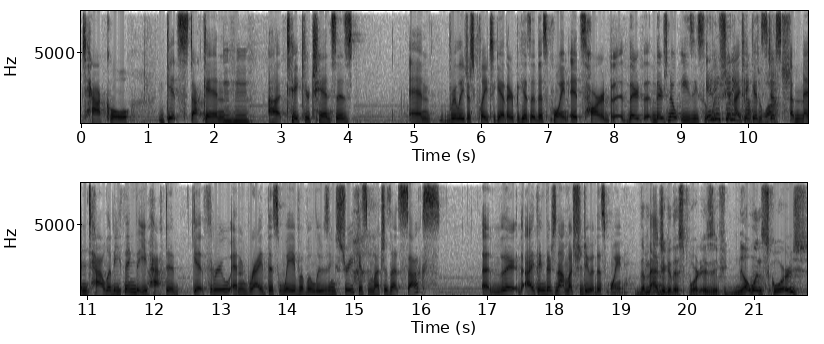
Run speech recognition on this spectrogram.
tackle, get stuck in, uh, take your chances, and really just play together. Because at this point, it's hard. There, there's no easy solution. I think it's just a mentality thing that you have to get through and ride this wave of a losing streak. As much as that sucks, uh, there, I think there's not much to do at this point. The magic of this sport is if no one scores,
